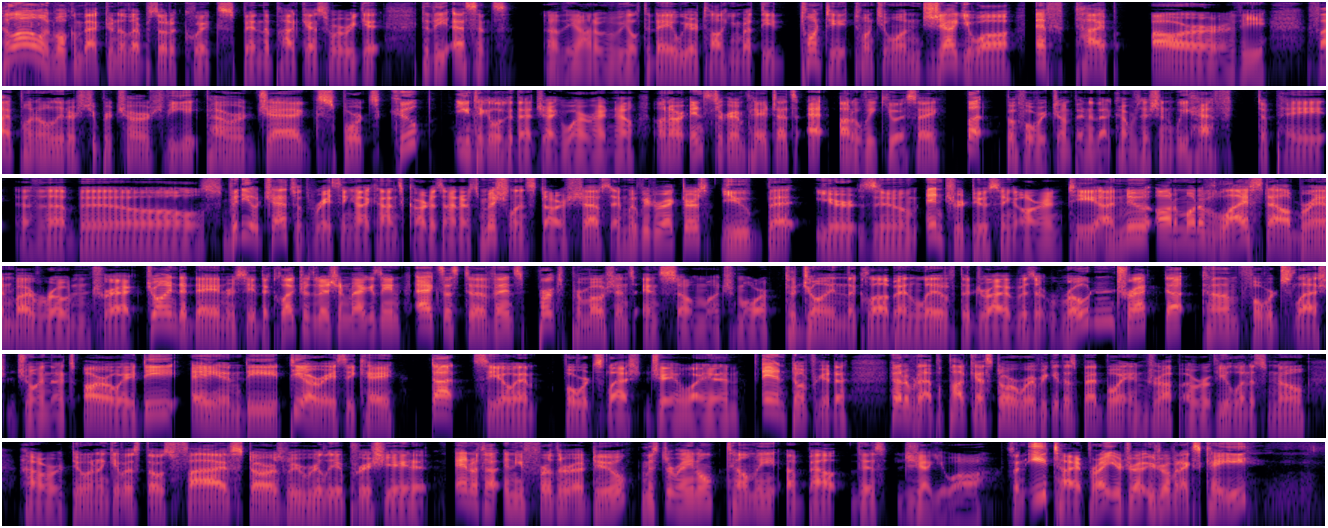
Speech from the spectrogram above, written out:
Hello, and welcome back to another episode of Quick Spin, the podcast where we get to the essence of the automobile. Today, we are talking about the 2021 Jaguar F Type R, the 5.0 liter supercharged V8 powered Jag Sports Coupe. You can take a look at that Jaguar right now on our Instagram page. That's at AutoWeek USA. But before we jump into that conversation, we have to pay the bills. Video chats with racing icons, car designers, Michelin star chefs, and movie directors. You bet your Zoom. Introducing R&T, a new automotive lifestyle brand by Road & Track. Join today and receive the collector's edition magazine, access to events, perks, promotions, and so much more. To join the club and live the drive, visit roadandtrack.com forward slash join. That's R-O-A-D-A-N-D-T-R-A-C-K dot C-O-M forward slash J O I N. And don't forget to head over to Apple Podcast Store, wherever you get this bad boy, and drop a review. Let us know how we're doing and give us those five stars. We really appreciate it. And without any further ado, Mr. Raynal, tell me about this Jaguar. It's an E type, right? You, dro- you drove an XKE?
